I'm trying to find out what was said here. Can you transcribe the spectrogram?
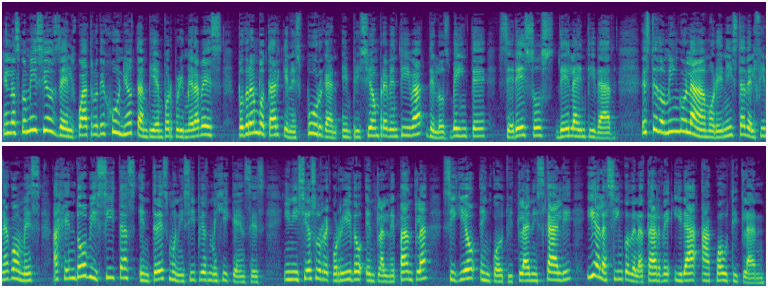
En los comicios del 4 de junio, también por primera vez, podrán votar quienes purgan en prisión preventiva de los 20 cerezos de la entidad. Este domingo, la morenista Delfina Gómez agendó visitas en tres municipios mexiquenses. Inició su recorrido en Tlalnepantla, siguió en Cuautitlán Izcalli y a las 5 de la tarde irá a Cuautitlán.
